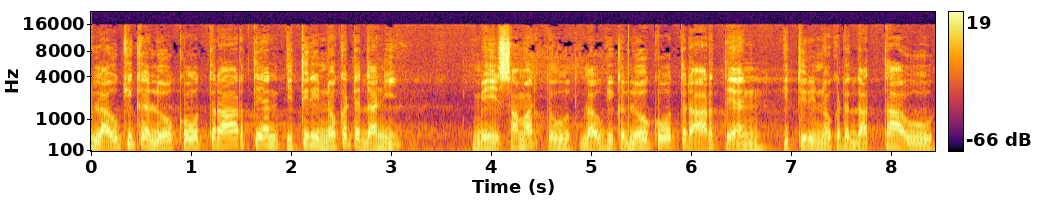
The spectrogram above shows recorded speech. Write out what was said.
ලෞකික ලෝකෝත්තරාර්ථයන් ඉතිරි නොකට දනී මෙහි සමර්ථ වූත් ලෞකික ලෝකෝත්තර ආර්ථයන් ඉතිරි නොකට දත්තා වූ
